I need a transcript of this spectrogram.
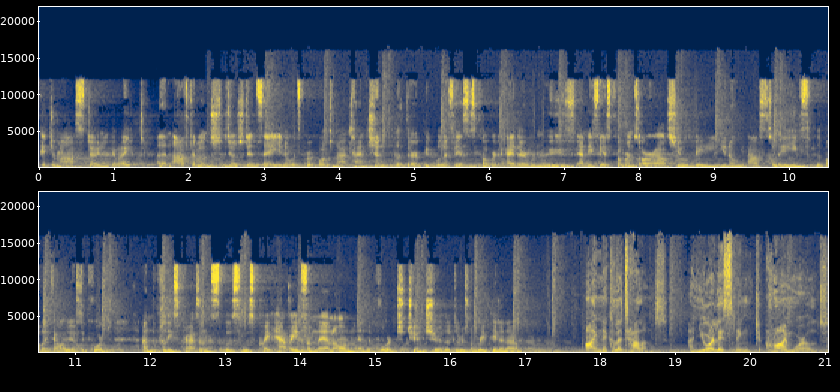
get your mask down or get out. And then after lunch, the judge did say, you know, it's brought to my attention that there are people with their faces covered. Either remove any face coverings or else you will be, you know, asked to leave the public area of the court. And the police presence was, was quite heavy from then on in the court to ensure that there was no repeat of that. I'm Nicola Tallant, and you're listening to Crime World,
